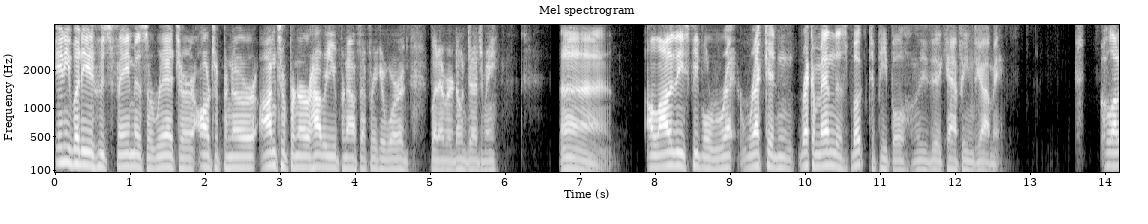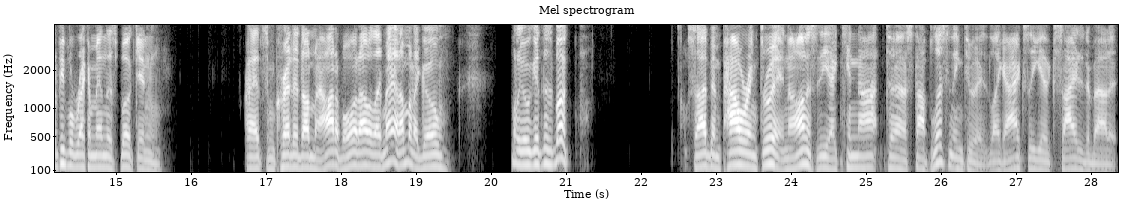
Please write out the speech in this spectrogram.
anybody who's famous or rich or entrepreneur, entrepreneur, however you pronounce that freaking word, whatever, don't judge me. Uh, a lot of these people re- reckon, recommend this book to people. The caffeine's got me. A lot of people recommend this book and I had some credit on my Audible, and I was like, man, I'm gonna go, I'm gonna go get this book. So I've been powering through it, and honestly, I cannot uh, stop listening to it. Like I actually get excited about it,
